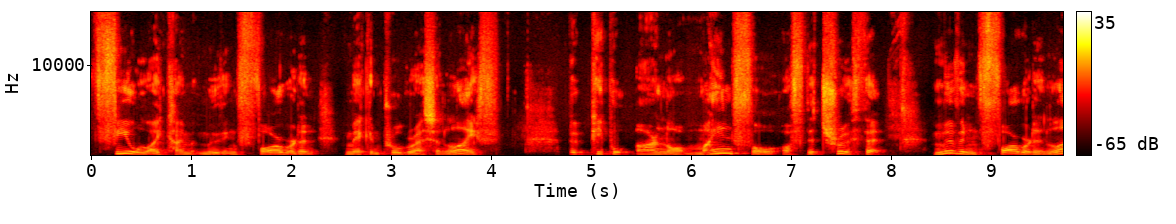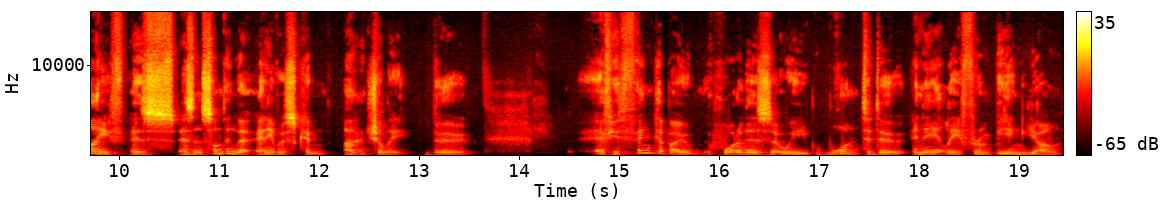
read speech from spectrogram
feel like I'm moving forward and making progress in life but people are not mindful of the truth that moving forward in life is isn't something that any of us can actually do. If you think about what it is that we want to do innately from being young,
